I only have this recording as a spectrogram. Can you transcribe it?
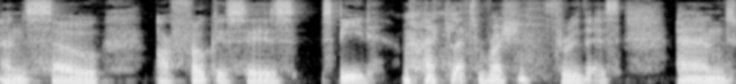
And so our focus is speed, right? Let's rush through this. And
